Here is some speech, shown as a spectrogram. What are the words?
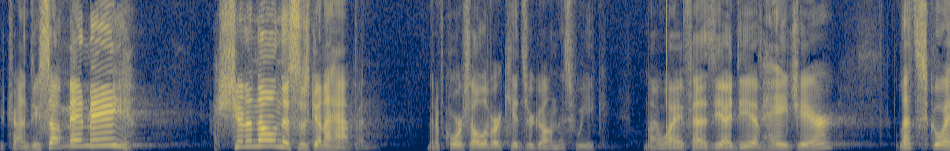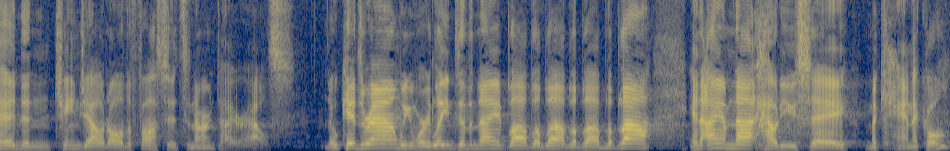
you're trying to do something in me. I should have known this was going to happen. And of course, all of our kids are gone this week my wife has the idea of, hey, Jer, let's go ahead and change out all the faucets in our entire house. No kids around, we can work late into the night, blah, blah, blah, blah, blah, blah, blah. And I am not, how do you say, mechanical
